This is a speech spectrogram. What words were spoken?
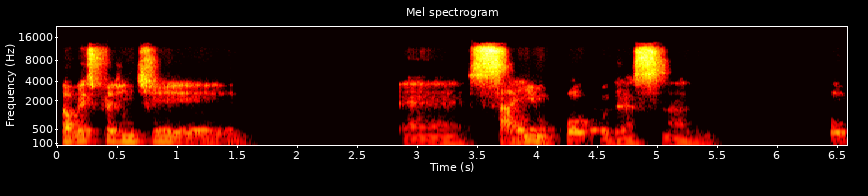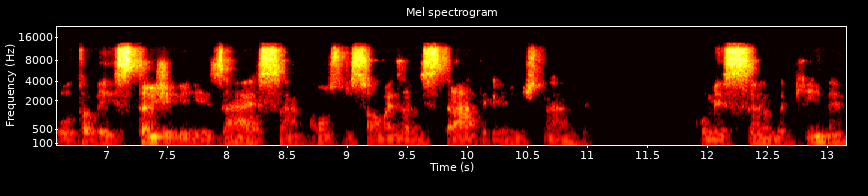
talvez para a gente é, sair um pouco dessa, ou, ou, talvez tangibilizar essa construção mais abstrata que a gente está começando aqui, né?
